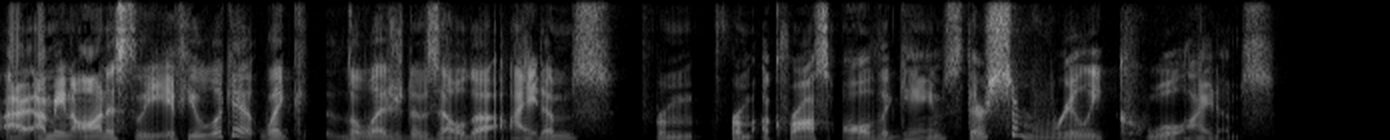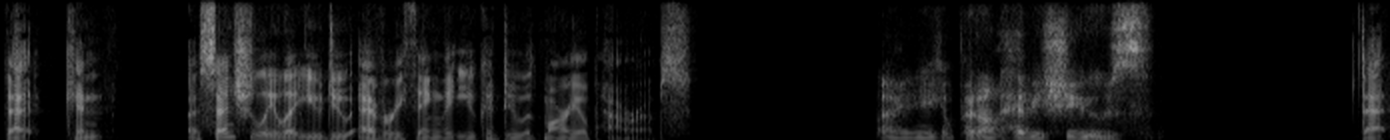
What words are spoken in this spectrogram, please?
I, I mean, honestly, if you look at like the Legend of Zelda items from from across all the games, there's some really cool items that can essentially let you do everything that you could do with Mario power ups. I mean, you can put on heavy shoes. That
